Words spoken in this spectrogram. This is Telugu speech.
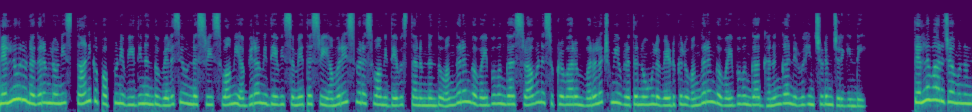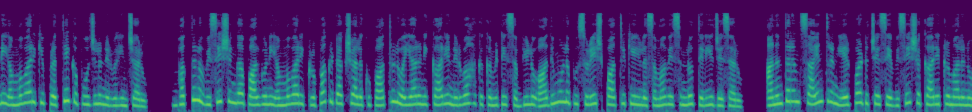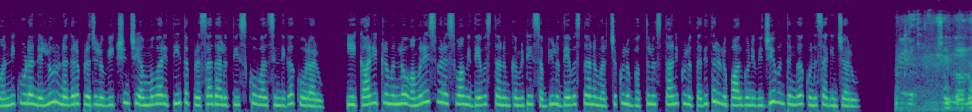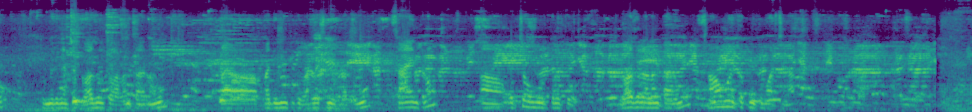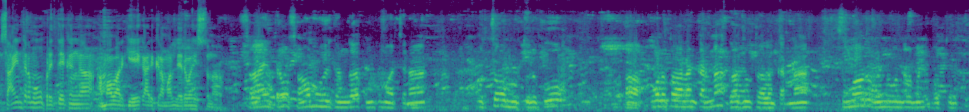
నెల్లూరు నగరంలోని స్థానిక పప్పుని వీధినందు వెలసి ఉన్న శ్రీ స్వామి అభిరామిదేవి సమేత శ్రీ అమరేశ్వర స్వామి దేవస్థానం నందు అంగరంగ వైభవంగా శ్రావణ శుక్రవారం వరలక్ష్మీ వ్రత నోముల వేడుకలు అంగరంగ వైభవంగా ఘనంగా నిర్వహించడం జరిగింది. తెల్లవారుజాము నుండి అమ్మవారికి ప్రత్యేక పూజలు నిర్వహించారు. భక్తులు విశేషంగా పాల్గొని అమ్మవారి కృపాకటాక్షాలకు పాత్రులు అయ్యారని కార్యనిర్వాహక కమిటీ సభ్యులు ఆదిమూలపు సురేష్ పాత్రికేయుల సమావేశంలో తెలియజేశారు. అనంతరం సాయంత్రం ఏర్పాటు చేసే విశేష కార్యక్రమాలను అన్ని కూడా నెల్లూరు నగర ప్రజలు వీక్షించి అమ్మవారి తీత ప్రసాదాలు తీసుకోవాల్సిందిగా కోరారు. ఈ కార్యక్రమంలో అమరేశ్వర స్వామి దేవస్థానం కమిటీ సభ్యులు దేవస్థానం అర్చకులు భక్తులు స్థానికులు తదితరులు పాల్గొని విజయవంతంగా కొనసాగించారు. తొమ్మిది గంటల గాజులతో అలంకారము వరలక్ష్మి వ్రతము సాయంత్రం ఉత్సవమూర్తులతో గాజుల అలంకారము సామూహిక కుంకుమార్చన సాయంత్రము ప్రత్యేకంగా అమ్మవారికి ఏ కార్యక్రమాలు నిర్వహిస్తున్నారు? సాయంత్రం సామూహికంగా కుంకుమార్చన ఉత్సవమూర్తులకు పూలతో అలంకరణ గాజులతో అలంకరణ సుమారు రెండు వందల మంది భక్తులకు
